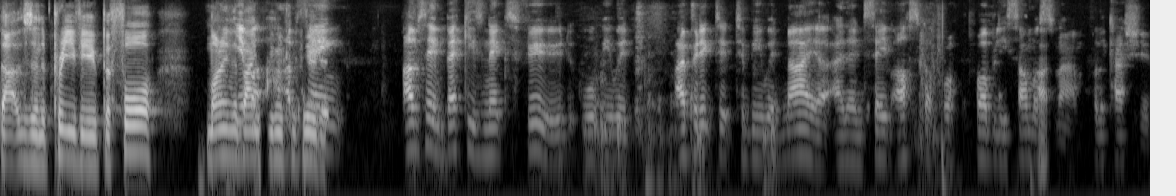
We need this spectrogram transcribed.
That was in the preview before Money in the Yeah, Bank even I'm concluded. saying, I'm saying Becky's next feud will be with. I predict it to be with Nia, and then save Asuka for probably SummerSlam for the cash in.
